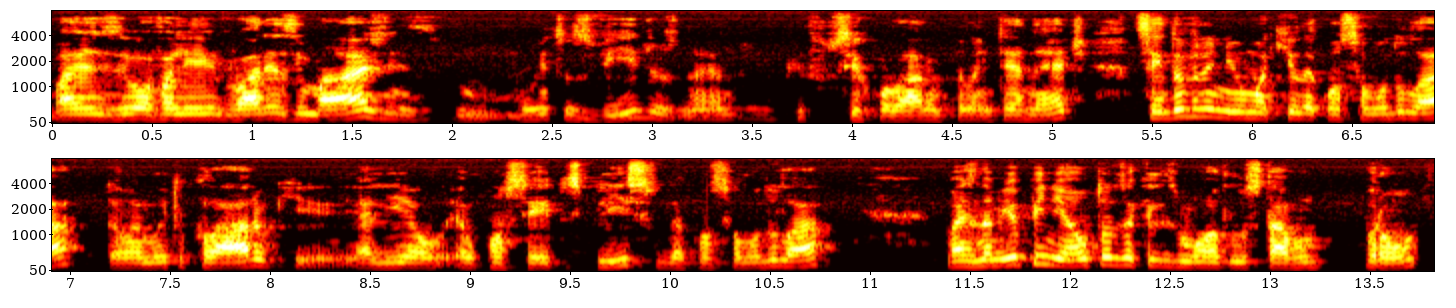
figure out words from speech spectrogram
Mas eu avaliei várias imagens, muitos vídeos, né, que circularam pela internet. Sem dúvida nenhuma, aquilo é construção modular. Então é muito claro que ali é o, é o conceito explícito da construção modular. Mas, na minha opinião, todos aqueles módulos estavam prontos,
